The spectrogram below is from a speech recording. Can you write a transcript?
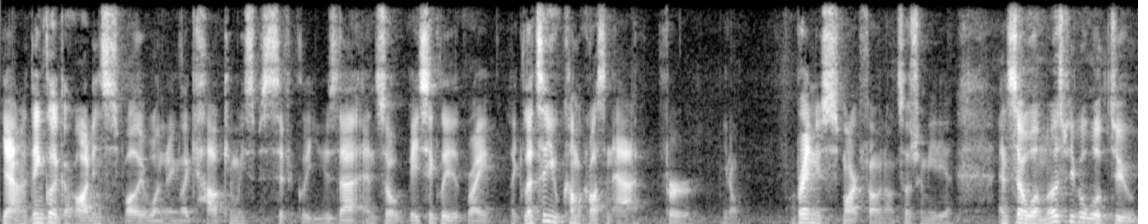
Yeah, I think like our audience is probably wondering like how can we specifically use that? And so basically, right, like let's say you come across an ad for, you know, a brand new smartphone on social media. And so what most people will do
